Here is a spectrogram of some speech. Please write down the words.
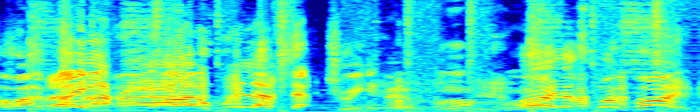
All right, maybe I will have that drink. All right, that's my fine.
